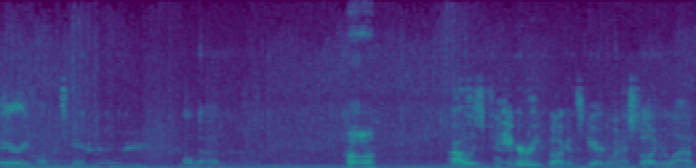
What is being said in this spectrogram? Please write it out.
very fucking scared. All that. Huh? I was very fucking scared when I saw your lap.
